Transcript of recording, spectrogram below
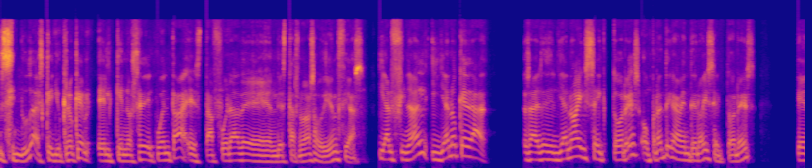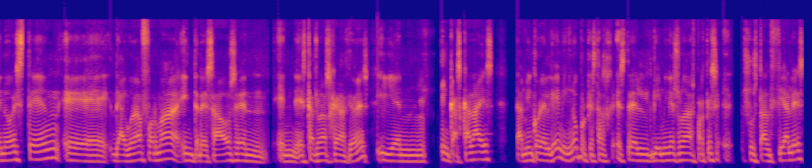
Sin duda, es que yo creo que el que no se dé cuenta está fuera de, de estas nuevas audiencias. Y al final, y ya no queda o sea, es decir, ya no hay sectores, o prácticamente no hay sectores, que no estén eh, de alguna forma interesados en, en, estas nuevas generaciones y en, en, cascada es también con el gaming, ¿no? Porque este, el gaming es una de las partes eh, sustanciales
